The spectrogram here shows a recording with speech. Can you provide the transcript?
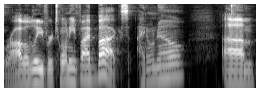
probably for 25 bucks. I don't know. Um,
